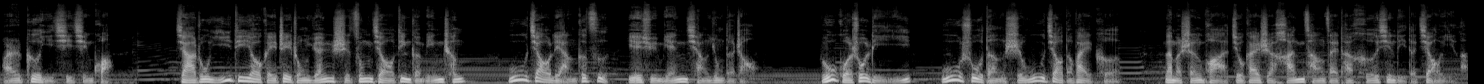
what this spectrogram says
而各异其情况。假如一定要给这种原始宗教定个名称，巫教两个字也许勉强用得着。如果说礼仪、巫术等是巫教的外壳，那么神话就该是含藏在它核心里的教义了。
